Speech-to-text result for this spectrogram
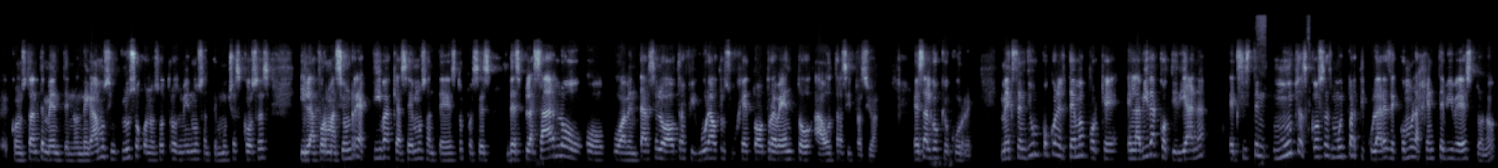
eh, constantemente, nos negamos incluso con nosotros mismos ante muchas cosas y la formación reactiva que hacemos ante esto, pues es desplazarlo o, o aventárselo a otra figura, a otro sujeto, a otro evento, a otra situación. Es algo que ocurre. Me extendí un poco en el tema porque en la vida cotidiana existen muchas cosas muy particulares de cómo la gente vive esto, ¿no?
